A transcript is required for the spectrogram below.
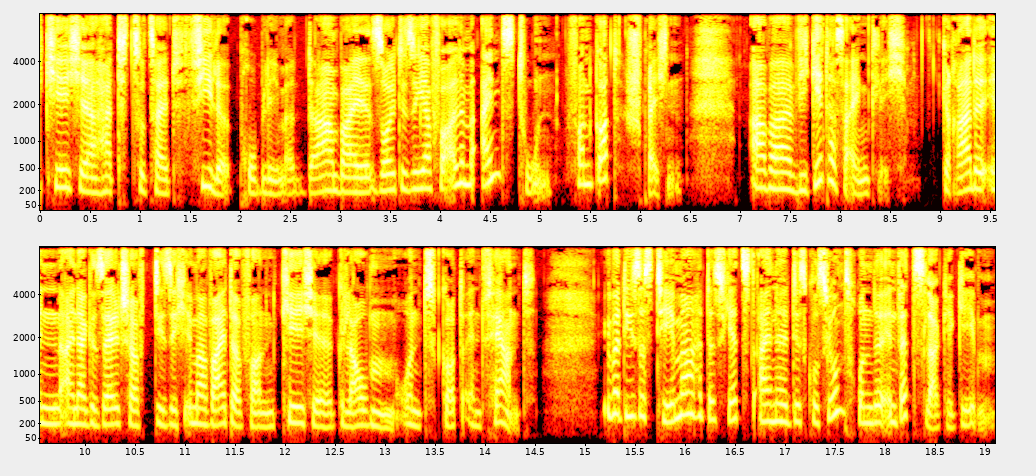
Kirche hat zurzeit viele Probleme. Dabei sollte sie ja vor allem eins tun, von Gott sprechen. Aber wie geht das eigentlich? Gerade in einer Gesellschaft, die sich immer weiter von Kirche, Glauben und Gott entfernt. Über dieses Thema hat es jetzt eine Diskussionsrunde in Wetzlar gegeben.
